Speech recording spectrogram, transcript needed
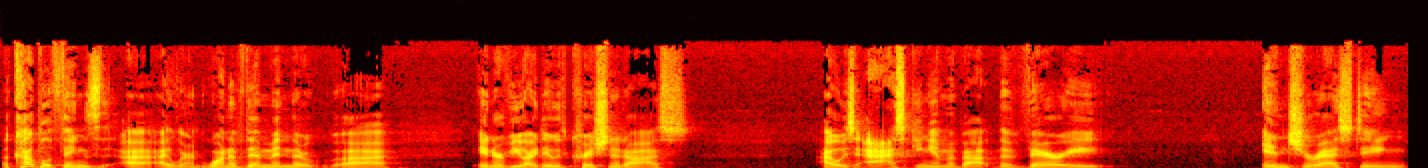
a couple of things uh, I learned. One of them in the uh, interview I did with Krishna Das, I was asking him about the very interesting,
